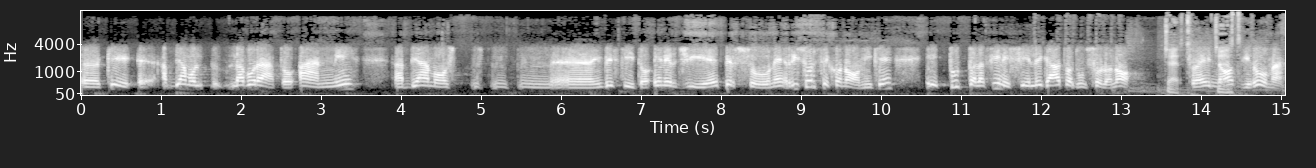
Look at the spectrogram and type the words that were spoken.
eh, che abbiamo lavorato anni, abbiamo mm, eh, investito energie, persone, risorse economiche e tutto alla fine si è legato ad un solo no, certo, cioè il certo. no di Roma.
